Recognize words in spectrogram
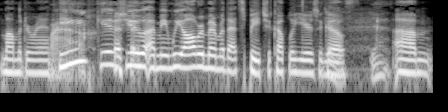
Mama Durant. He gives you. I mean, we all remember that speech a couple of years ago. Yes. Yes. Um,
